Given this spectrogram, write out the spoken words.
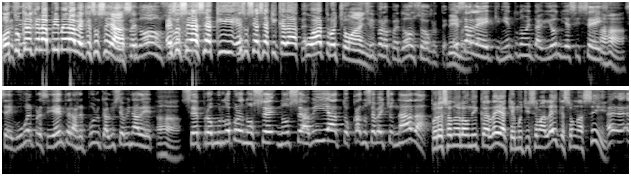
¿O tú crees que es la primera vez que eso se hace? perdón, eso se Sócrates. hace aquí, eso se hace aquí cada cuatro, ocho años. Sí, pero perdón, Sócrates. Dímelo. Esa ley 590-16, Ajá. según el presidente de la República, Luis Abinader, Ajá. se promulgó, pero no se, no se había tocado, no se había hecho nada. Pero esa no es la única ley, aquí hay muchísimas leyes que son así. Eh, eh,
